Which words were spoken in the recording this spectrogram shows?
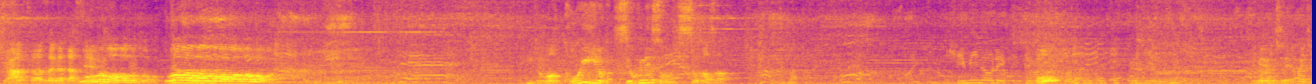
必殺技が出せるわわわわわわわわわわわやば攻撃力強くねその必殺技おやばいじゃんやばいやばいじ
